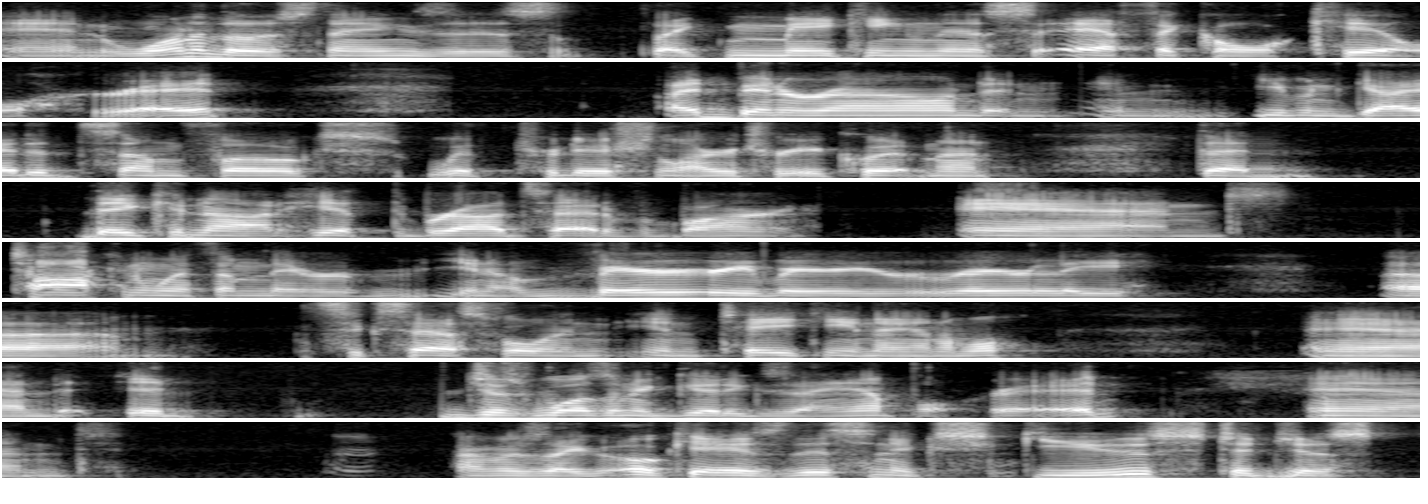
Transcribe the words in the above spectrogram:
and one of those things is like making this ethical kill, right? I'd been around and, and even guided some folks with traditional archery equipment that they could not hit the broadside of a barn. And talking with them, they were, you know, very, very rarely um, successful in, in taking an animal. And it just wasn't a good example, right? And I was like, okay, is this an excuse to just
